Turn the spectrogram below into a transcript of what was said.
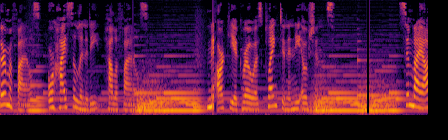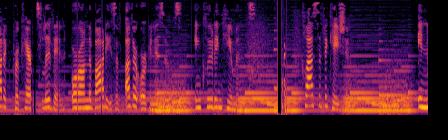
thermophiles, or high salinity, halophiles. Archaea grow as plankton in the oceans. Symbiotic prokaryotes live in or on the bodies of other organisms, including humans. Classification In,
